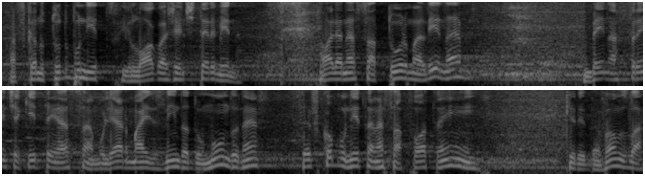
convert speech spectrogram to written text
está ficando tudo bonito e logo a gente termina. Olha nessa turma ali, né? Bem na frente aqui tem essa mulher mais linda do mundo, né? Você ficou bonita nessa foto, hein, querida? Vamos lá.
